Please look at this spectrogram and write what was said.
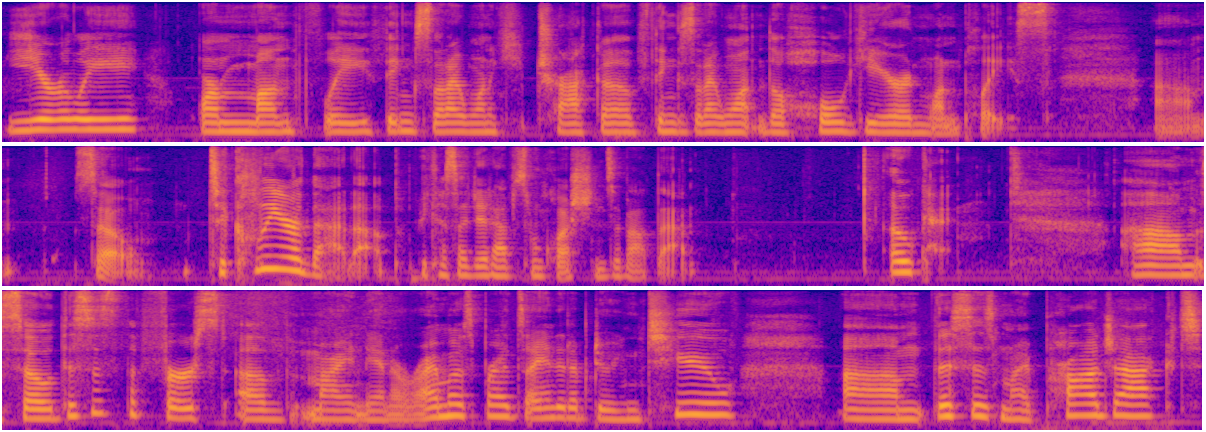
yearly or monthly, things that I want to keep track of, things that I want the whole year in one place. Um, so to clear that up, because I did have some questions about that. Okay. Um, so this is the first of my NaNoWriMo spreads. I ended up doing two. Um, this is my project.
